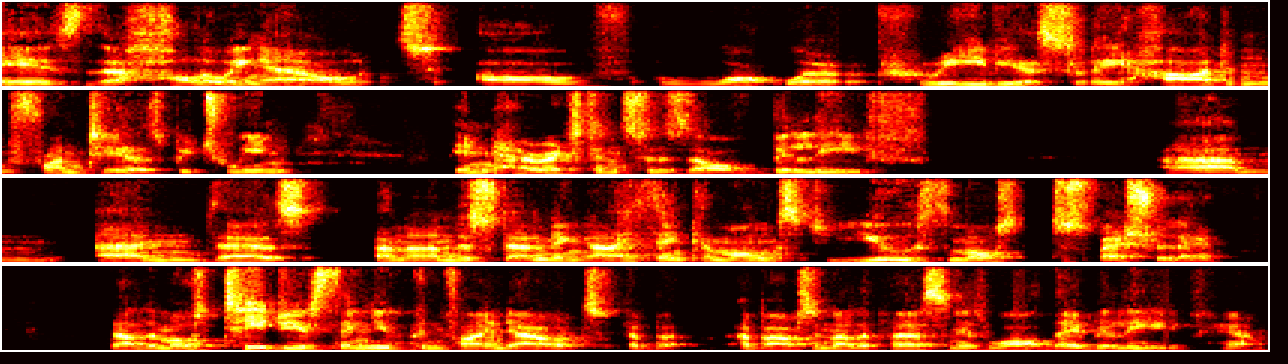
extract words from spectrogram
is the hollowing out of what were previously hardened frontiers between inheritances of belief. Um, and there's an understanding, I think, amongst youth most especially, that the most tedious thing you can find out about, about another person is what they believe. Yeah.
